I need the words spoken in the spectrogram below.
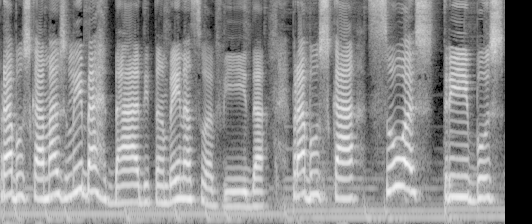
para buscar mais liberdade também na sua vida, para buscar suas tribos,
